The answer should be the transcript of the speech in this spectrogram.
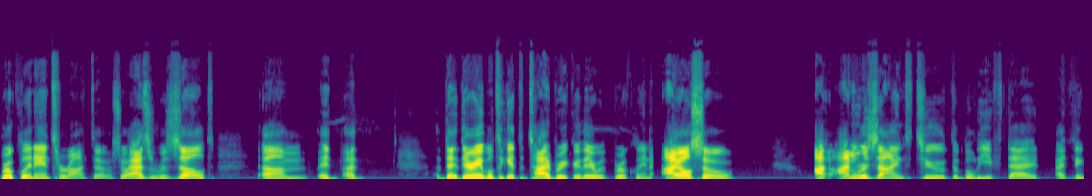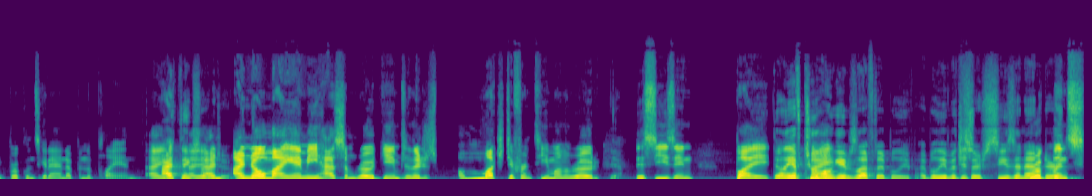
Brooklyn and Toronto. So as a result, um, it, I, they- they're able to get the tiebreaker there with Brooklyn. I also, I, I'm resigned to the belief that I think Brooklyn's going to end up in the play-in. I think so, I, too. I know Miami has some road games, and they're just a much different team on the road Yeah. this season. But They only have two I- home games left, I believe. I believe it's their season ender. Brooklyn's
